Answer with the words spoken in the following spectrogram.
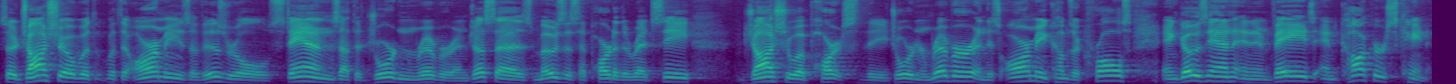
So, Joshua, with, with the armies of Israel, stands at the Jordan River, and just as Moses had parted the Red Sea, Joshua parts the Jordan River, and this army comes across and goes in and invades and conquers Canaan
